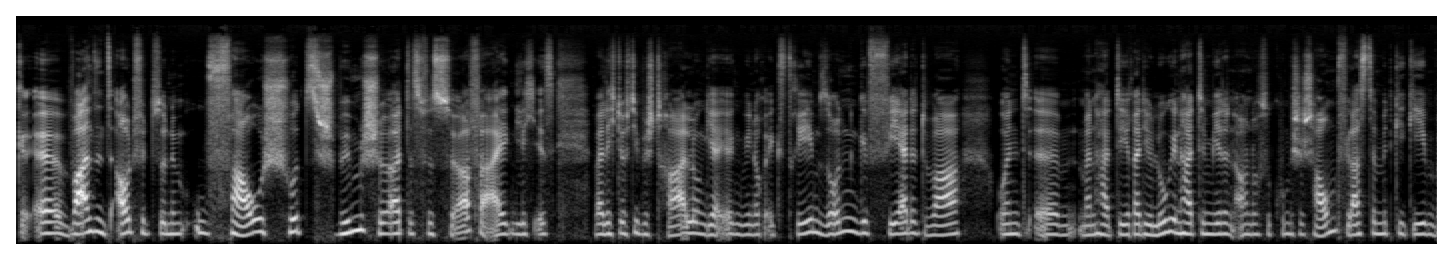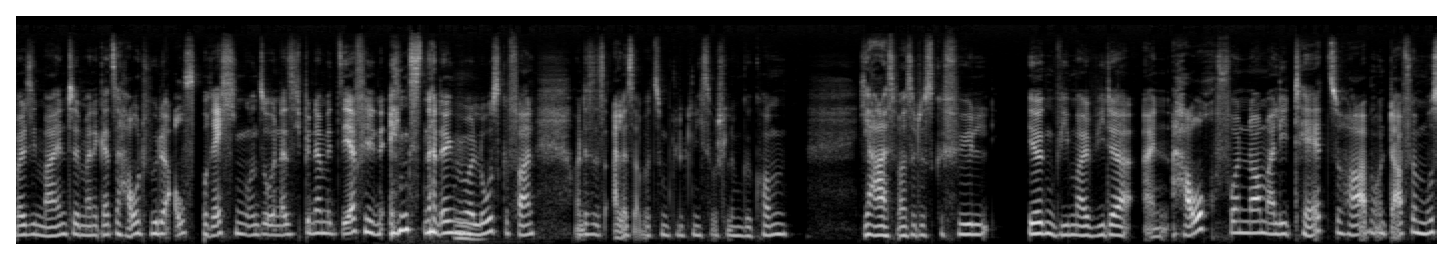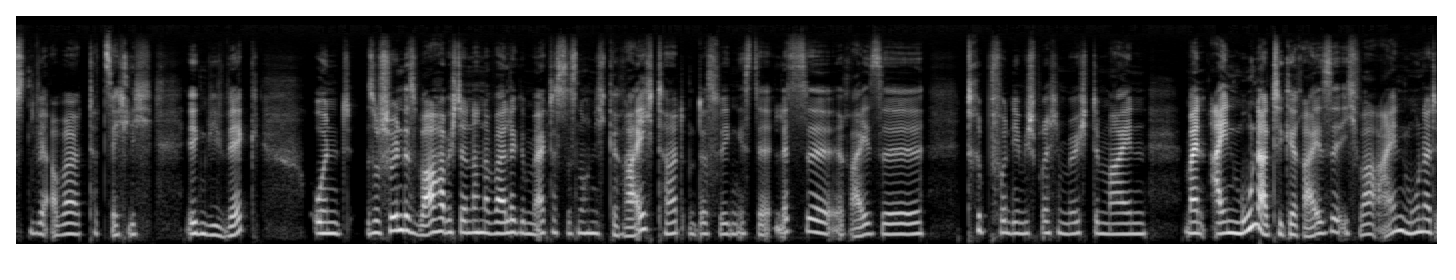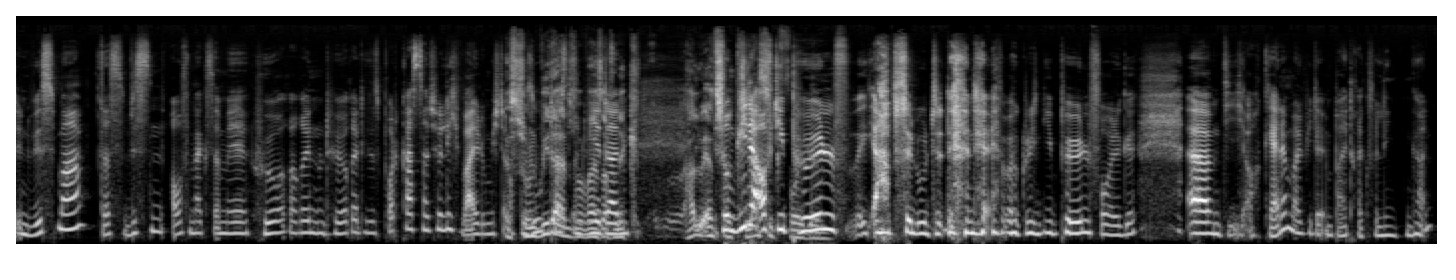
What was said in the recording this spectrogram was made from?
äh, Wahnsinnsoutfit, so einem UV-Schutz-Schwimmshirt, das für Surfer eigentlich ist, weil ich durch die Bestrahlung ja irgendwie noch extrem sonnengefährdet war. Und ähm, man hat, die Radiologin hatte mir dann auch noch so komische Schaumpflaster mitgegeben, weil sie meinte, meine ganze Haut würde aufbrechen und so. Und also ich bin da mit sehr vielen Ängsten dann irgendwie mhm. mal losgefahren. Und es ist alles aber zum Glück nicht so schlimm gekommen ja, es war so das Gefühl, irgendwie mal wieder einen Hauch von Normalität zu haben. Und dafür mussten wir aber tatsächlich irgendwie weg. Und so schön das war, habe ich dann nach einer Weile gemerkt, dass das noch nicht gereicht hat. Und deswegen ist der letzte Reisetrip, von dem ich sprechen möchte, mein, mein einmonatige Reise. Ich war einen Monat in Wismar. Das wissen aufmerksame Hörerinnen und Hörer dieses Podcasts natürlich, weil du mich da auch schon wieder hast. Und wir dann eine, Hallo, schon wieder auf die Pöhl, ja, absolut, der Evergreen, die Pöhl-Folge, ähm, die ich auch gerne mal wieder im Beitrag verlinken kann.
